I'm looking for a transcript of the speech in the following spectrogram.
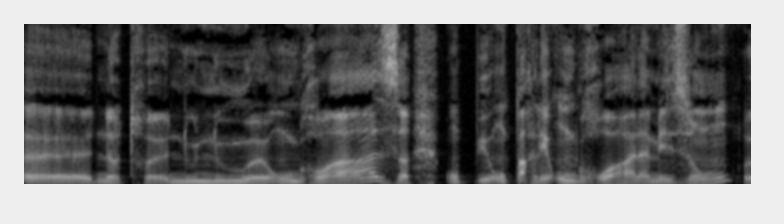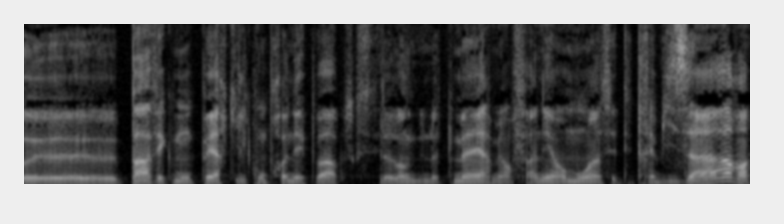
euh, notre nounou hongroise. On, on parlait hongrois à la maison, pas avec mon père qui le comprenait pas parce que c'était la langue de notre mère, mais enfin néanmoins c'était très bizarre.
